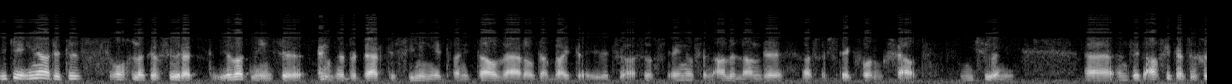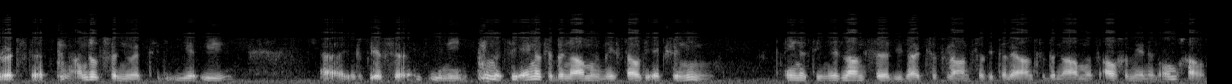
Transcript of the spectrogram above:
Weet jy, ja, dit is ongelukkig so dat heel wat mense 'n beperkte siening het van die taalwêreld daar buite. Jy weet, so asof Engels in alle lande as verstek vorm geld. Nie so nie uh in Suid-Afrika se grootste handelsvernoot die EU uh Europese Unie is die Engelse benaming meestal die ekroniem en is die Nederlandse die Duitse Franse of Italiaanse benamings algemeen in omgang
